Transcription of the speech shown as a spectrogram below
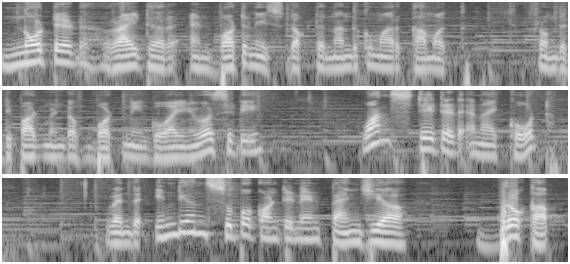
noted writer and botanist Dr. Nandakumar Kamath from the Department of Botany, Goa University, once stated, and I quote, when the Indian supercontinent Pangaea broke up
